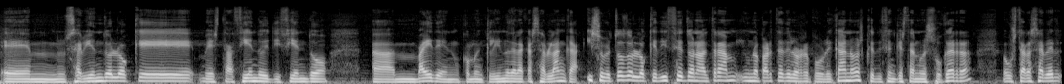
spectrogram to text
em, sabiendo lo que está haciendo y diciendo Biden como inquilino de la Casa Blanca y sobre todo lo que dice Donald Trump y una parte de los republicanos que dicen que esta no es su guerra, me gustaría saber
